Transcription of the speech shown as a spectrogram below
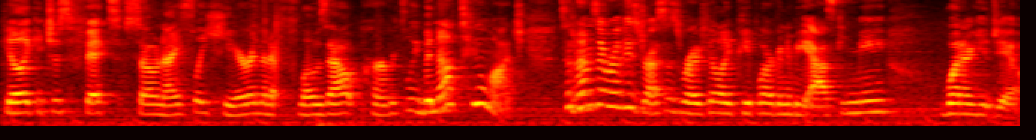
feel like it just fits so nicely here and then it flows out perfectly, but not too much. Sometimes I wear these dresses where I feel like people are gonna be asking me, when are you due?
